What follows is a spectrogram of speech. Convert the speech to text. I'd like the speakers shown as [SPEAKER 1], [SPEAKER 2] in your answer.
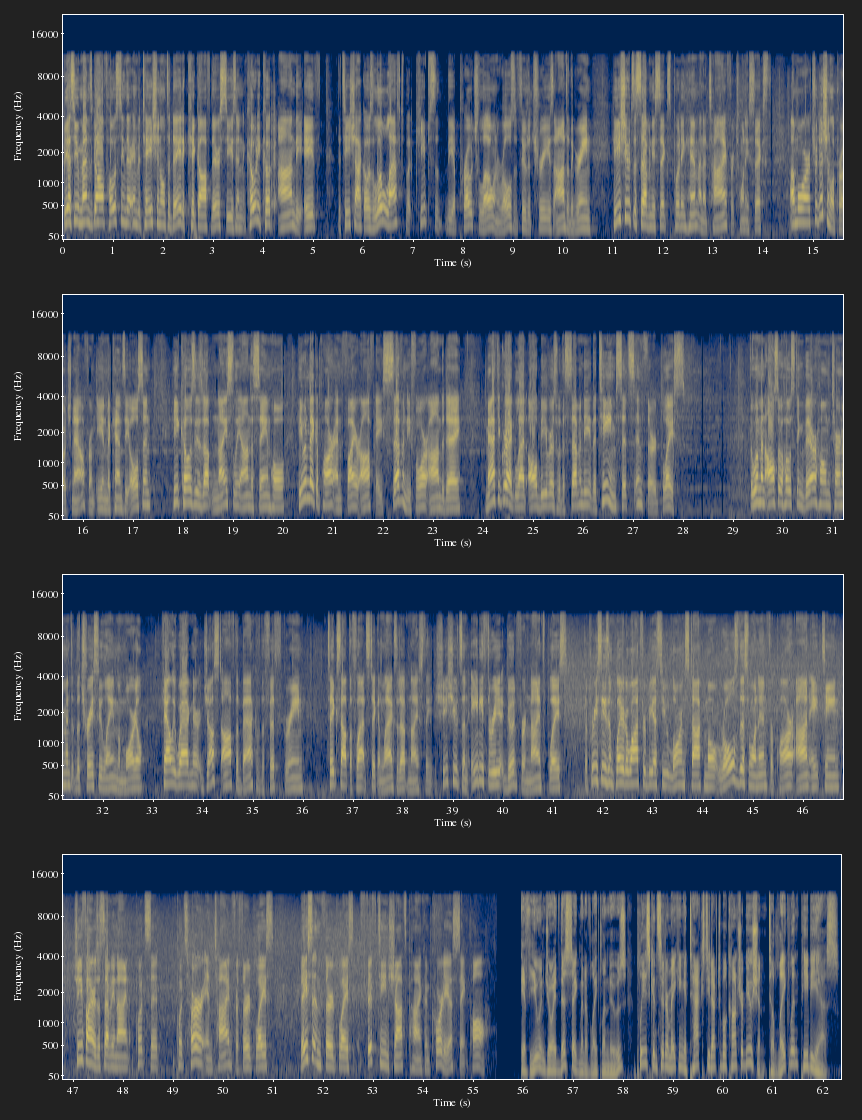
[SPEAKER 1] BSU men's golf hosting their invitational today to kick off their season. Cody Cook on the eighth. The tee shot goes a little left, but keeps the approach low and rolls it through the trees onto the green. He shoots a 76, putting him in a tie for 26th. A more traditional approach now from Ian McKenzie Olson. He cozies up nicely on the same hole. He would make a par and fire off a 74 on the day. Matthew Gregg led all Beavers with a 70. The team sits in third place. The women also hosting their home tournament, the Tracy Lane Memorial. Callie Wagner just off the back of the fifth green, takes out the flat stick and lags it up nicely. She shoots an 83, good for ninth place. The preseason player to watch for BSU, Lauren Stockmo, rolls this one in for par on 18. She fires a 79, puts it, puts her in tied for third place. They sit in third place, 15 shots behind Concordia St. Paul.
[SPEAKER 2] If you enjoyed this segment of Lakeland News, please consider making a tax-deductible contribution to Lakeland PBS.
